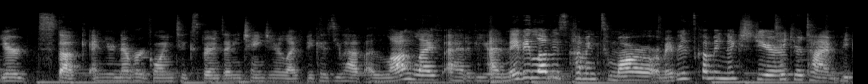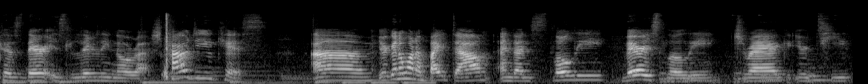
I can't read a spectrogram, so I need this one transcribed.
you're stuck and you're never going to experience any change in your life because you have a long life ahead of you. And maybe love is coming tomorrow or maybe it's coming next year. Take your time because there is literally no rush. How do you kiss? Um, you're gonna want to bite down and then slowly very slowly drag your teeth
